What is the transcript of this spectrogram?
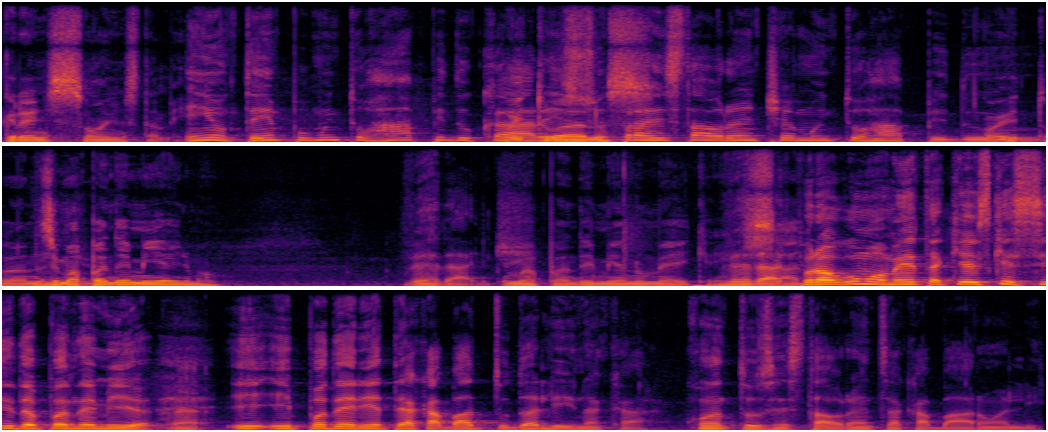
grandes sonhos também. Em um tempo muito rápido, cara. Oito isso anos. para restaurante é muito rápido. Oito anos e uma pandemia, irmão. Verdade. Uma pandemia no meio que a gente Verdade. sabe. Por algum momento aqui eu esqueci da pandemia. É. E, e poderia ter acabado tudo ali, né, cara? Quantos restaurantes acabaram ali?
